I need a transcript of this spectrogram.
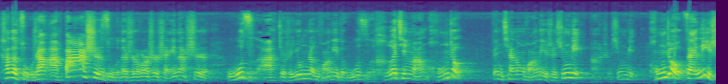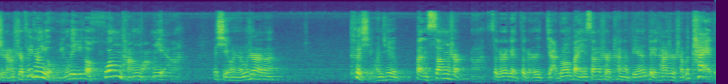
他的祖上啊八世祖的时候是谁呢？是五子啊，就是雍正皇帝的五子和亲王弘昼，跟乾隆皇帝是兄弟啊，是兄弟。弘昼在历史上是非常有名的一个荒唐王爷啊，他喜欢什么事儿呢？特喜欢去办丧事儿啊，自个儿给自个儿假装办一丧事，看看别人对他是什么态度。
